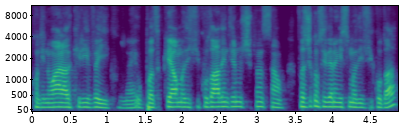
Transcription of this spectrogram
continuar a adquirir veículos, não é? o pode criar uma dificuldade em termos de expansão. Vocês consideram isso uma dificuldade?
